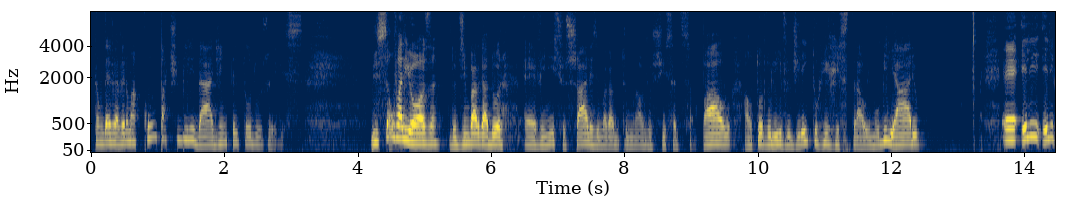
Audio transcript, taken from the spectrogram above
Então deve haver uma compatibilidade entre todos eles. Lição valiosa do desembargador é, Vinícius Salles, desembargador do Tribunal de Justiça de São Paulo, autor do livro Direito Registral Imobiliário. É, ele, ele,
